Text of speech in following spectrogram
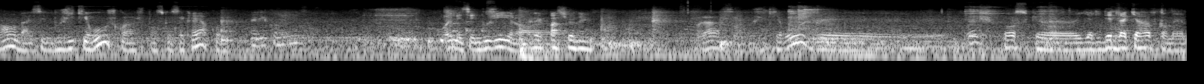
Non, bah, c'est une bougie qui est rouge, quoi. Je pense que c'est clair, quoi. Elle est communiste. Oui, mais c'est une bougie, alors. Elle est passionnée. Voilà, c'est une bougie qui est rouge et je pense qu'il y a l'idée de la cave quand même.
